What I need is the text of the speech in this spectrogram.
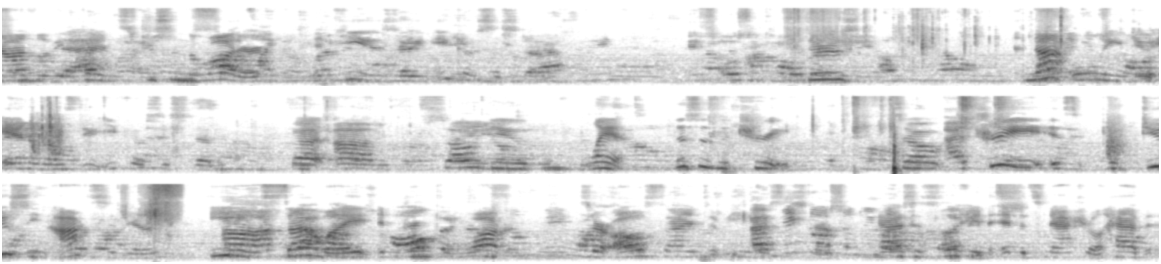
non-living things just in the water, and he is doing ecosystem. There's not only do animals ecosystem, but um, so do plants. This is a tree. So a tree is producing oxygen, eating Uh, sunlight, and drinking water. These are all signs of I think it was ecosystem as it's living in its natural habit.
